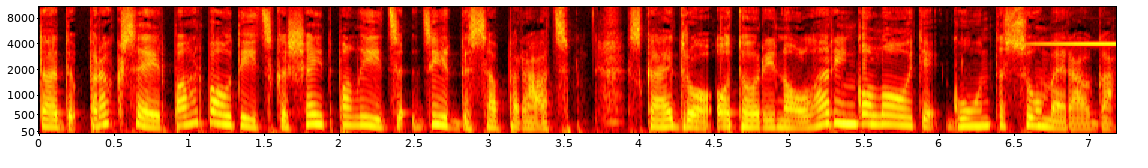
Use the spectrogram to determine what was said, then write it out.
tad praksē ir pārbaudīts, ka šeit palīdz dzirdes aparāts, skaidro otorinolaringoloģe Gunta Sumeraga.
